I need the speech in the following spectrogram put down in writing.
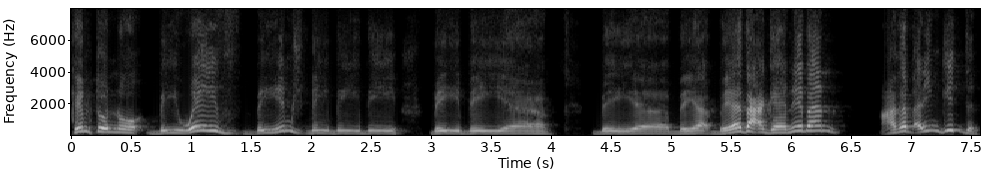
قيمته إنه بيويف بيمشي بي بي بي بي بي بي بي بيدع جانبا عذاب أليم جدا.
